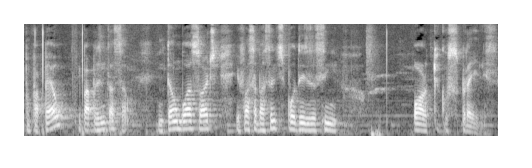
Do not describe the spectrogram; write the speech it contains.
para o papel e para apresentação. Então, boa sorte e faça bastante poderes assim órquicos para eles.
